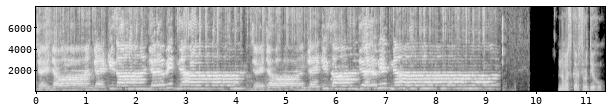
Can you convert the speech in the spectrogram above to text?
जय जवान जय किसान जय विज्ञान. जय जवान जय किसान जय विज्ञान. नमस्कार श्रोते हो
